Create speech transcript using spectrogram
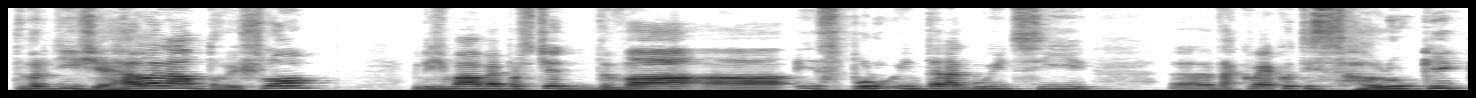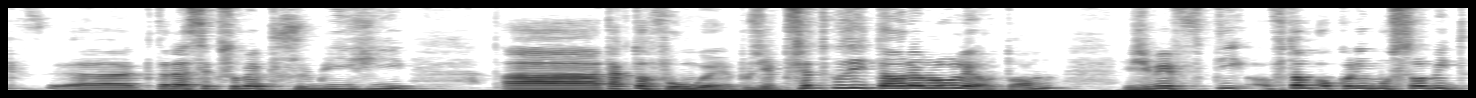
tvrdí, že hele, nám to vyšlo, když máme prostě dva uh, spolu interagující takové jako ty shluky, které se k sobě přiblíží, uh, tak to funguje. Protože předchozí teorie mluvili o tom, že by v, tý, v tom okolí muselo být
